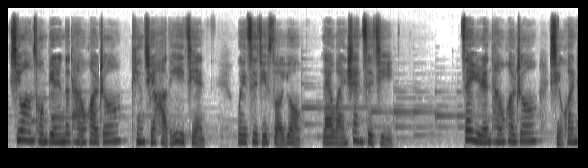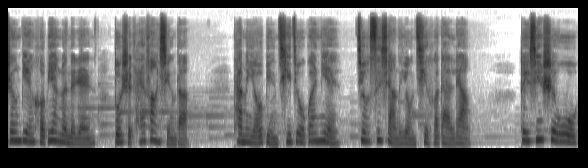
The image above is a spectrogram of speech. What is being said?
希望从别人的谈话中听取好的意见，为自己所用，来完善自己。在与人谈话中，喜欢争辩和辩论的人多是开放型的。他们有摒弃旧观念、旧思想的勇气和胆量，对新事物、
